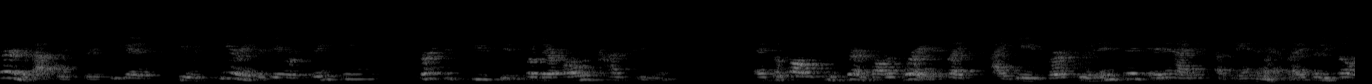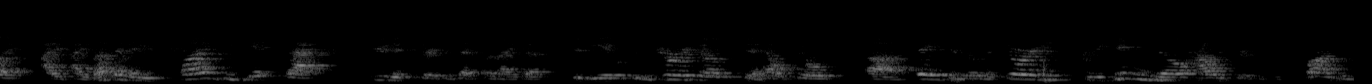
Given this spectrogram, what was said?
concerned about this church because he was hearing that they were facing persecution from their own countrymen. And so Paul was concerned. Paul was worried. It's like I gave birth to an infant and then I just abandoned them, right? So he felt like I, I left them and he was trying to get back to this church in Thessalonica to be able to encourage them, to help build uh, faith and build maturity, because he didn't know how the church was responding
